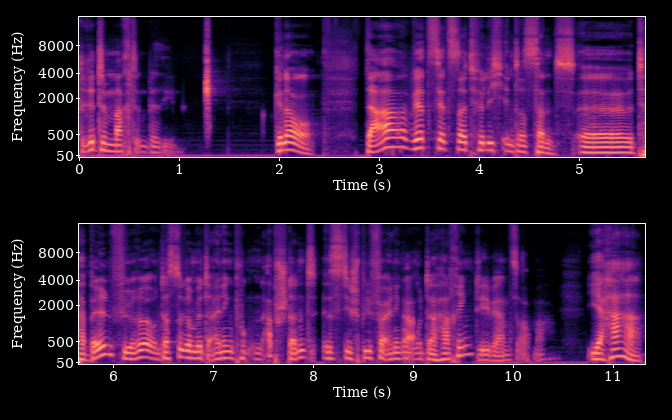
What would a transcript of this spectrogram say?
dritte Macht in Berlin. Genau. Da wird es jetzt natürlich interessant. Äh, Tabellenführer und das sogar mit einigen Punkten Abstand ist die Spielvereinigung Ja. Unterhaching. Die werden es auch machen. Ja,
